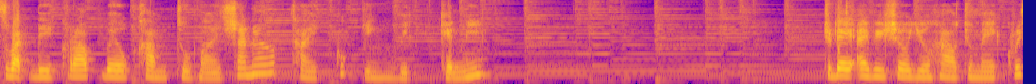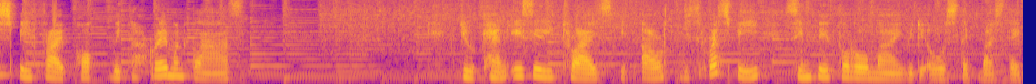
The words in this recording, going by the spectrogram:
สวัสดีครับ Welcome to my channel Thai Cooking with Kenny Today I will show you how to make crispy fried pork with lemongrass You can easily try it out this recipe simply follow my video step by step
